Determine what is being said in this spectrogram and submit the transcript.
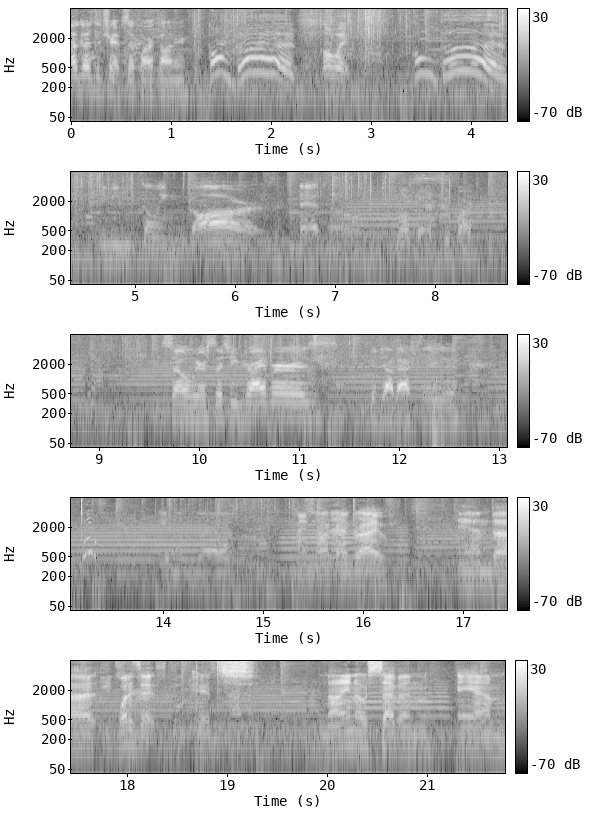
How goes the trip so far, Connor? Going good. Oh, wait. Going good. You mean going gars instead? Okay, too far. So we are switching drivers. Good job, Ashley. And uh, I'm not gonna drive. And uh, what is it? It's 9:07 a.m.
